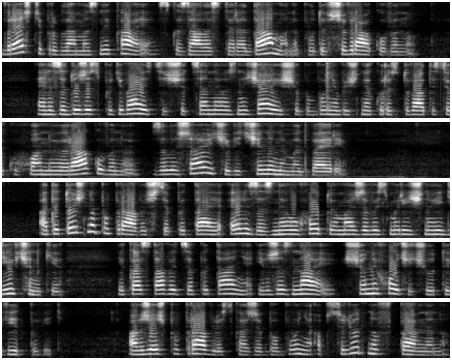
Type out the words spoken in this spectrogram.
Врешті проблема зникає, сказала стара дама, напудивши в раковину. Ельза дуже сподівається, що це не означає, що бабуня почне користуватися кухонною раковиною, залишаючи відчиненими двері. А ти точно поправишся? питає Ельза з неохотою майже восьмирічної дівчинки, яка ставить запитання і вже знає, що не хоче чути відповідь. «А вже ж поправлюсь, каже бабуня, абсолютно впевнено,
